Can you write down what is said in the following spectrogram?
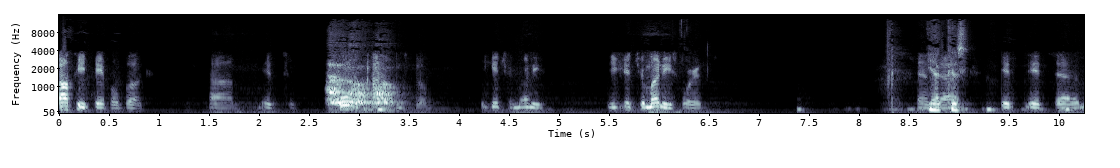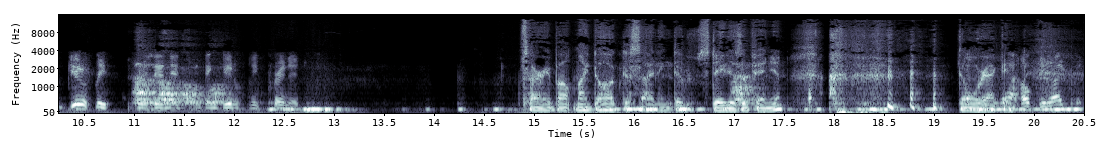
coffee table book. Um, it's four pounds, so you get your money. You get your money's worth. And, Yeah, uh, 'cause- it, it's uh, beautifully presented and beautifully printed. Sorry about my dog deciding to state his opinion. Don't worry, I can. I hope you liked it.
